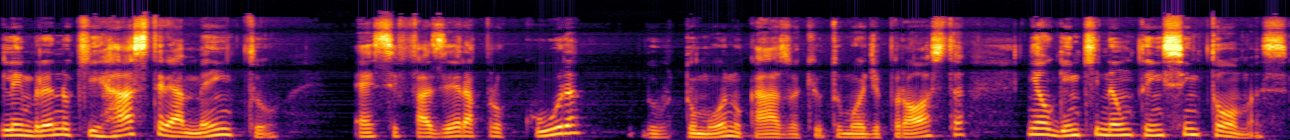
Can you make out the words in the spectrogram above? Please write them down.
e lembrando que rastreamento é se fazer a procura do tumor, no caso aqui o tumor de próstata, em alguém que não tem sintomas,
